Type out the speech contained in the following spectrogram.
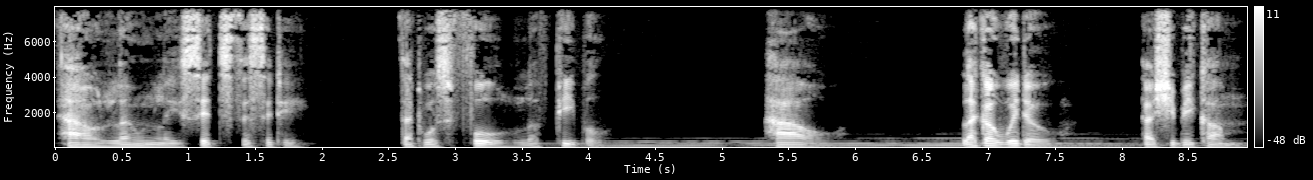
How lonely sits the city that was full of people. How, like a widow, has she become,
